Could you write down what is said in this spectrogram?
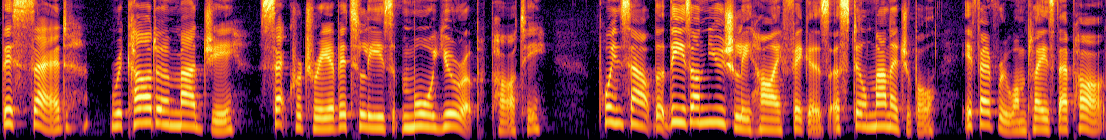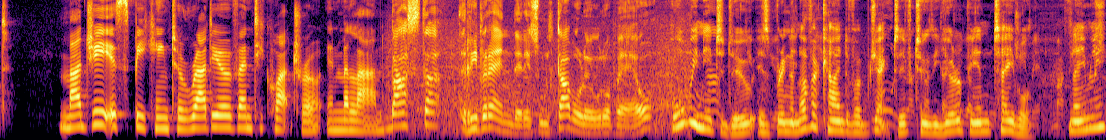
This said, Riccardo Magi, secretary of Italy's More Europe party, points out that these unusually high figures are still manageable if everyone plays their part. Magi is speaking to Radio 24 in Milan. Basta riprendere sul tavolo europeo. All we need to do is bring another kind of objective to the European table namely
